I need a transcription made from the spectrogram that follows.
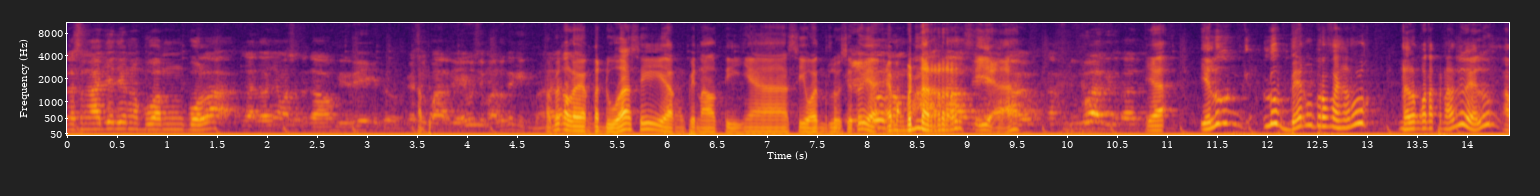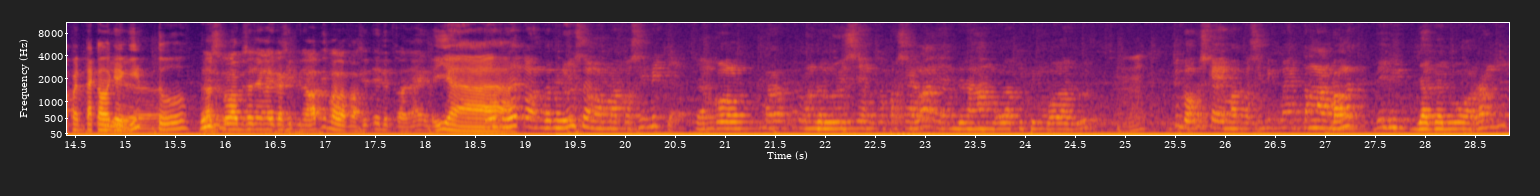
nggak sengaja dia ngebuang bola nggak taunya masuk ke gawang diri gitu. Kayak si Pardi si malu kayak gimana? tapi kalau yang kedua sih yang penaltinya si Wanderlust itu ya emang emang bener sih. iya Kaki dua gitu kan. ya ya lu lu back lu profesional lu dalam kotak penalti ya lu ngapain tackle kayak Iya. gitu Dan kalau misalnya nggak dikasih penalti malah wasitnya ditanyain. iya Gue ngeliat Wander Luiz sama Marco Simic ya, yang gol Wander Luiz yang ke Persela yang dinahan bola keeping bola dulu. Hmm. Itu bagus kayak Marco Simic main tenang banget. Dia dijaga dua orang tuh.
